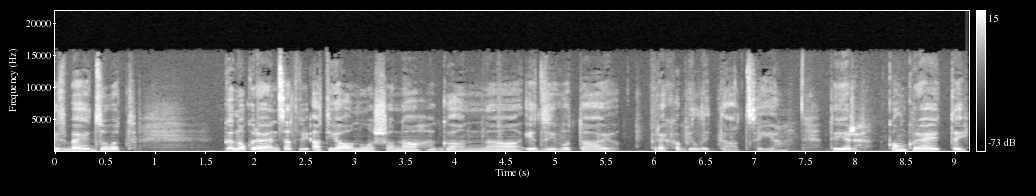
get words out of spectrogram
visbeidzot, gan Ukrainas atjaunošana, gan uh, iedzīvotāju rehabilitācija. Tie ir konkrēti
